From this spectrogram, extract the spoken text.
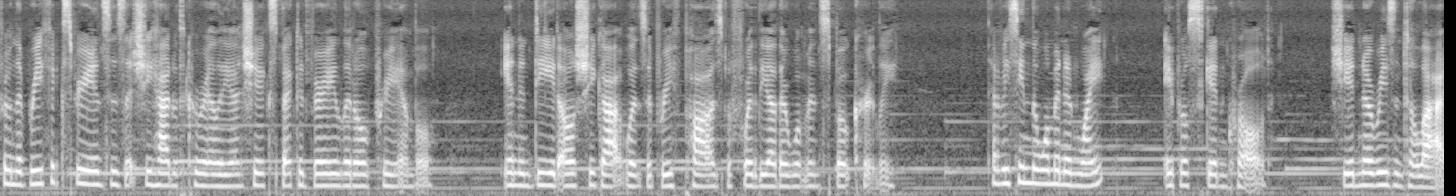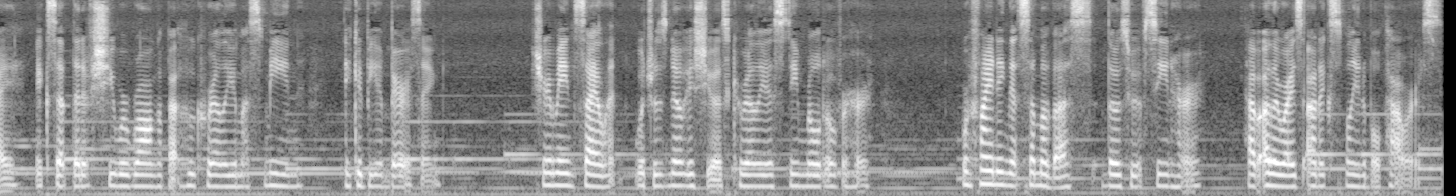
From the brief experiences that she had with Corellia, she expected very little preamble, and indeed all she got was a brief pause before the other woman spoke curtly. Have you seen the woman in white? April's skin crawled. She had no reason to lie, except that if she were wrong about who Corellia must mean, it could be embarrassing. She remained silent, which was no issue as Corellia steamrolled over her. We're finding that some of us, those who have seen her, have otherwise unexplainable powers.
